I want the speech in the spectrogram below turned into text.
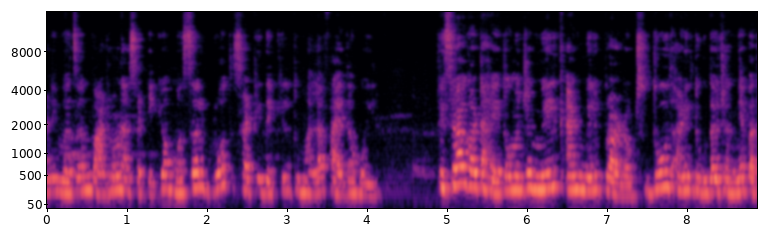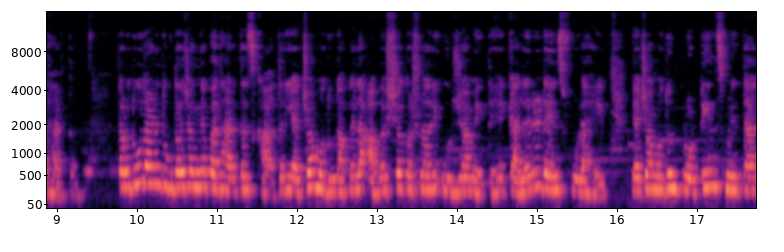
आणि वजन वाढवण्यासाठी किंवा मसल ग्रोथसाठी देखील तुम्हाला फायदा होईल. तिसरा गट आहे तो म्हणजे मिल्क अँड मिल्क प्रॉडक्ट्स दूध आणि दुग्धजन्य पदार्थ. तर दूध आणि दुग्धजन्य पदार्थच खा तर याच्यामधून आपल्याला आवश्यक असणारी ऊर्जा मिळते. हे कॅलरी डेन्स फूड आहे. याच्यामधून प्रोटीन्स मिळतात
